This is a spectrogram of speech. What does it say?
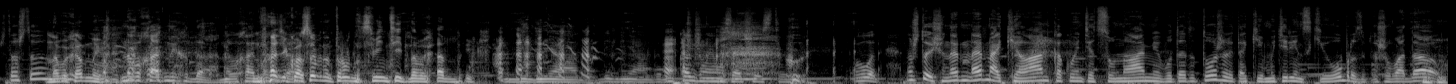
Что-что? На выходных. На выходных, да. На выходных, Владику да. особенно трудно свинтить на выходных. Бедняга, бедняга. Ну как же мы ему сочувствуем? Вот. Ну что еще? Наверное, океан какой-нибудь, цунами. Вот это тоже такие материнские образы, потому что вода... ну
